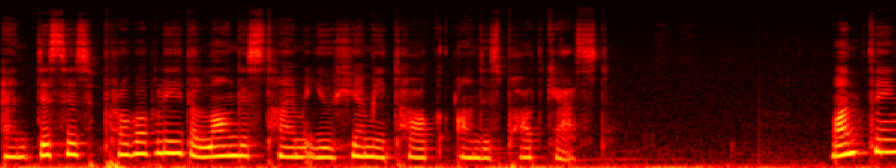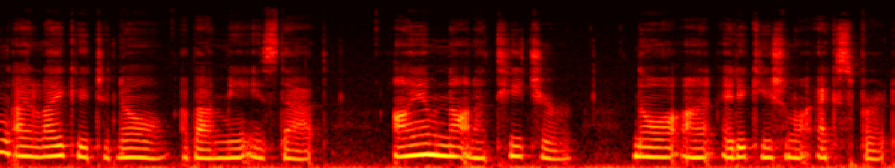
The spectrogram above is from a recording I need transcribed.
and this is probably the longest time you hear me talk on this podcast. One thing I'd like you to know about me is that I am not a teacher nor an educational expert.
